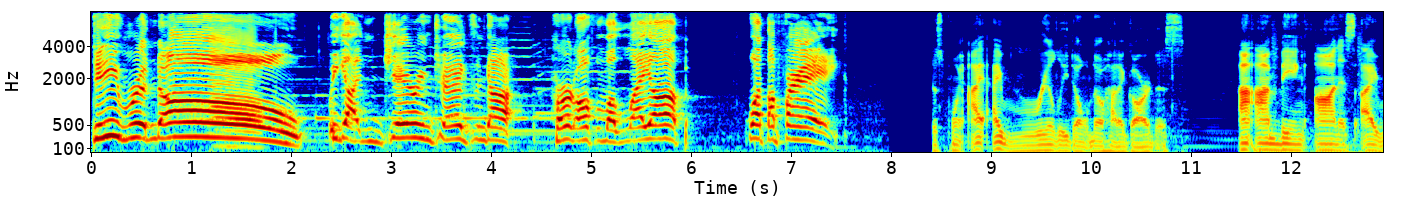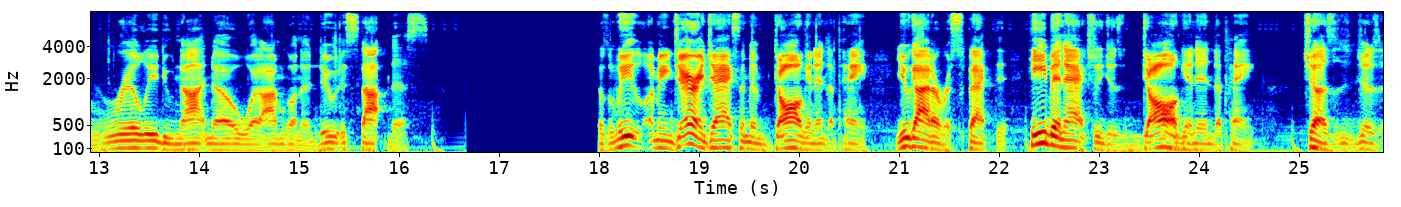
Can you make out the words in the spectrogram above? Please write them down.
did he? No, we got Jerry Jackson got hurt off of a layup. What the freak? At this point, I I really don't know how to guard this. I, I'm being honest. I really do not know what I'm gonna do to stop this. Because we, I mean, Jerry Jackson been dogging in the paint. You gotta respect it. He been actually just dogging in the paint. Just, just,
